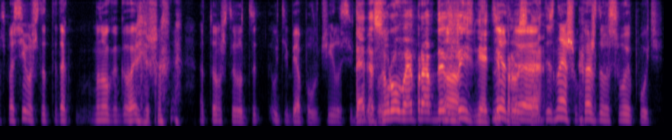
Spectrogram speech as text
Спасибо, что ты так много говоришь о том, что вот у тебя получилось. Да это суровая правда а, жизни, я тебе нет, просто... Э, ты знаешь, у каждого свой путь.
